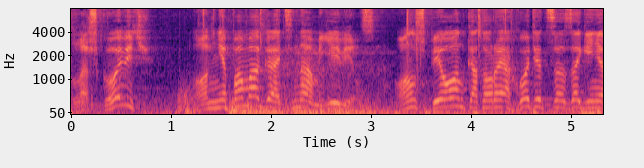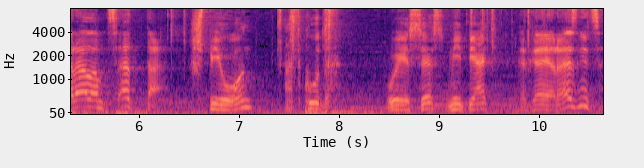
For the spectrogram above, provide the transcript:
Блажкович? Он не помогать нам явился. Он шпион, который охотится за генералом Цетта. Шпион? Откуда? УСС, Ми-5? Какая разница?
